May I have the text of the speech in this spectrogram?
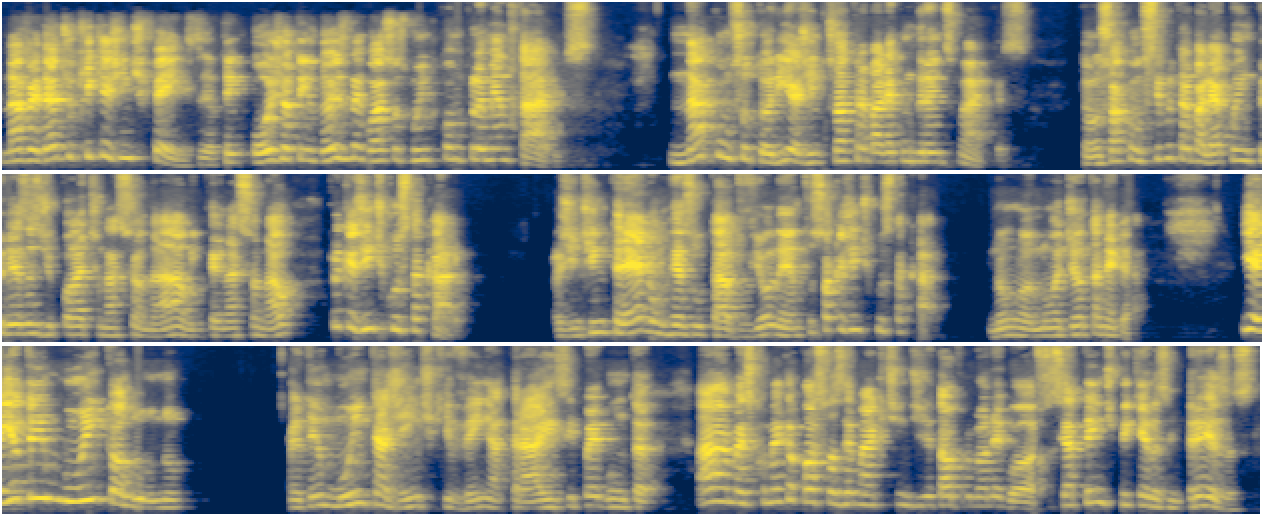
Na verdade, o que, que a gente fez? Eu tenho, hoje eu tenho dois negócios muito complementares. Na consultoria, a gente só trabalha com grandes marcas. Então, eu só consigo trabalhar com empresas de porte nacional, internacional, porque a gente custa caro. A gente entrega um resultado violento, só que a gente custa caro. Não, não adianta negar. E aí eu tenho muito aluno, eu tenho muita gente que vem atrás e pergunta: ah, mas como é que eu posso fazer marketing digital para o meu negócio? Você atende pequenas empresas?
